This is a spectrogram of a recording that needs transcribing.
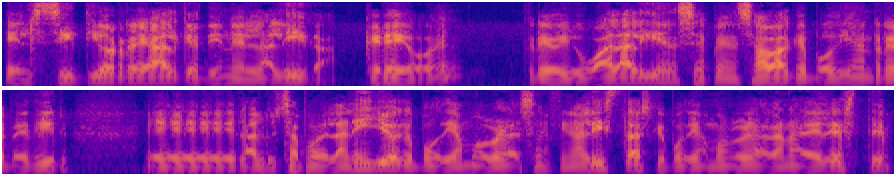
el sitio real que tiene en la liga, creo, ¿eh? Creo. Igual alguien se pensaba que podían repetir eh, la lucha por el anillo, que podían volver a ser finalistas, que podían volver a ganar el este,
